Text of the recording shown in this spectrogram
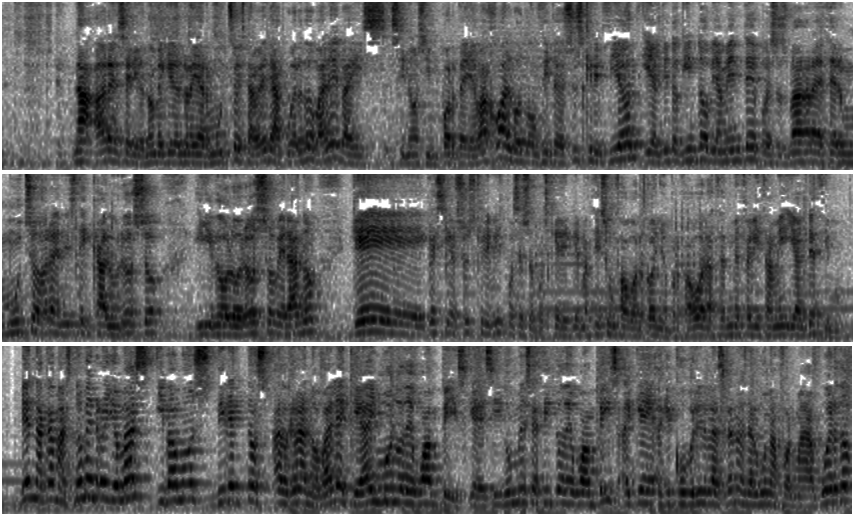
Nah, ahora en serio, no me quiero enrollar mucho esta vez, ¿de acuerdo? ¿Vale? Vais, si no os importa, ahí abajo al botoncito de suscripción y el Tito Quinto, obviamente, pues os va a agradecer mucho ahora en este caluroso y doloroso verano que, que si os suscribís, pues eso, pues que, que, me hacéis un favor, coño, por favor, hacedme feliz a mí y al décimo. Bien, Nakamas, no me enrollo más y vamos directos al grano, ¿vale? Que hay mono de One Piece, que sin un mesecito de One Piece hay que, hay que cubrir las ganas de alguna forma, ¿de acuerdo?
